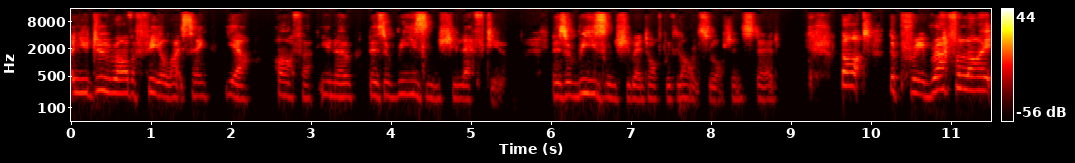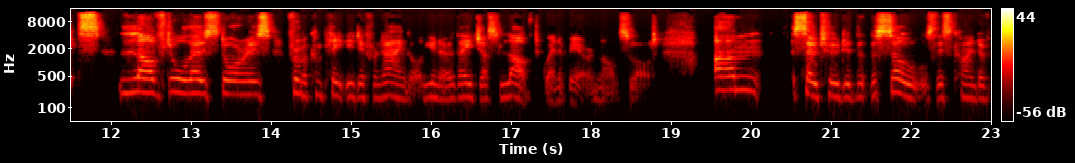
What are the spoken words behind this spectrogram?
And you do rather feel like saying, Yeah, Arthur, you know, there's a reason she left you. There's a reason she went off with Lancelot instead. But the pre Raphaelites loved all those stories from a completely different angle. You know, they just loved Guinevere and Lancelot. Um, so too did the, the souls, this kind of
